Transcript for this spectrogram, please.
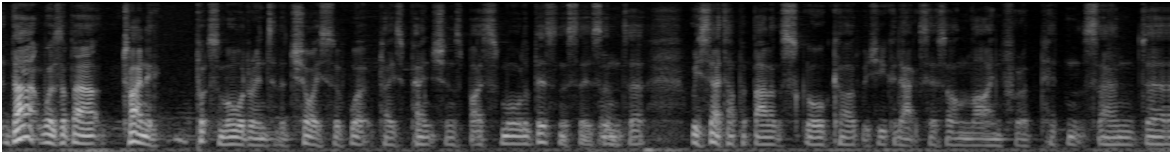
that was about trying to put some order into the choice of workplace pensions by smaller businesses, and uh, we set up a balanced scorecard which you could access online for a pittance, and uh,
